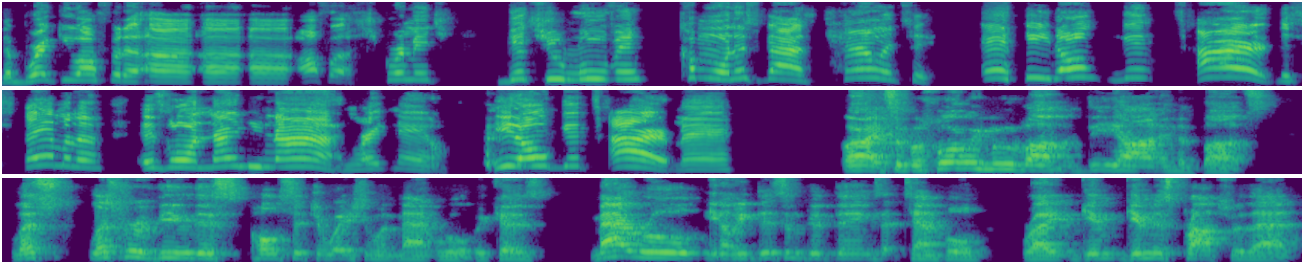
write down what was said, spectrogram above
to break you off of the uh uh, uh off of a scrimmage, get you moving. Come on, this guy's talented, and he don't get tired. The stamina is on ninety nine right now. He don't get tired, man. All right, so before we move off of Deion and the Buffs, let's let's review this whole situation with Matt Rhule because Matt Rhule, you know, he did some good things at Temple, right? Give give him his props for that.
